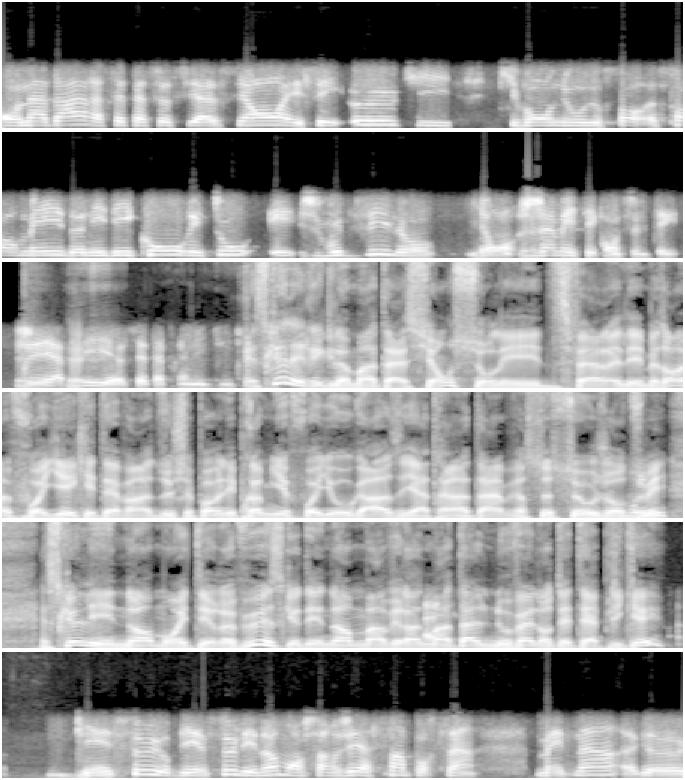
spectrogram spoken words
on- adhère à cette association et c'est eux qui, qui vont nous for- former, donner des cours et tout. Et je vous dis, là, ils n'ont jamais été consultés. J'ai appelé euh, cet après-midi. Est-ce que les réglementations sur les différents, les, mettons un foyer qui était vendu, je sais pas, les premiers foyers au gaz il y a 30 ans versus ceux aujourd'hui, est-ce que les normes ont été revues? Est-ce que des normes environnementales nouvelles ont été appliquées? Bien sûr, bien sûr, les normes ont changé à 100% Maintenant, euh,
